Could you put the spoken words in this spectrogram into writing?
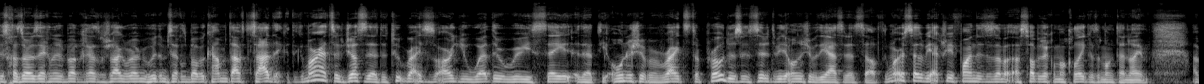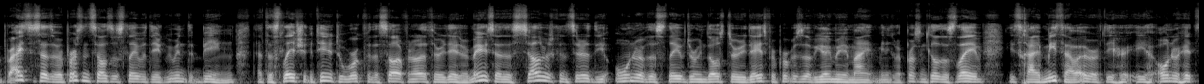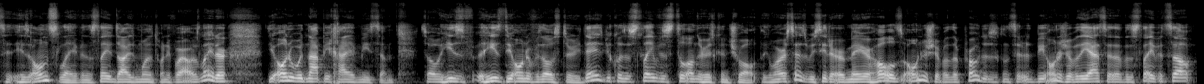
This Chazar Zechner Baruch Rabbi Yehudim Baba Kam Daf Tzadik. The Gemara had suggested that the two brises argue whether we say that the ownership of rights to produce is considered to be the ownership of the asset itself. The Gemara says we actually find this as a, a subject among Machalikas among Tanoim. A brise says if a person sells a slave with the agreement being that the slave should continue to work for the seller for another 30 days, or Meir says the seller is considered the owner of the slave during those 30 days for purposes of Yom Yamayim, meaning if a person kills a slave, he's Chayav Misa. However, if the owner hits his own slave and the slave dies more than 24 hours later, the owner would not be Chayav Misa. So he's he's the owner for those 30 days because the slave is still under his control. The Gemara says we see that Rav Meir holds ownership of the produce is considered to be ownership of the asset of the slave itself.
